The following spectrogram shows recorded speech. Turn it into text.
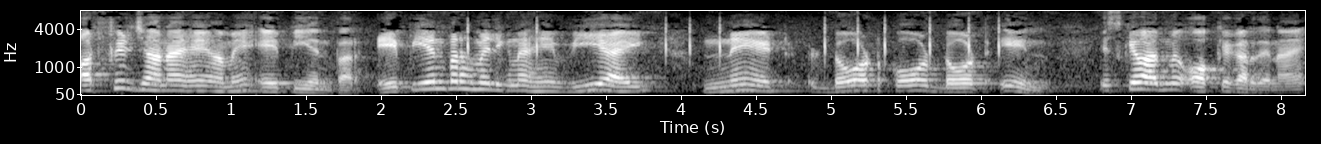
और फिर जाना है हमें एपीएन पर। एपीएन पर हमें लिखना है V I net dot co dot in इसके बाद में ओके कर देना है।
